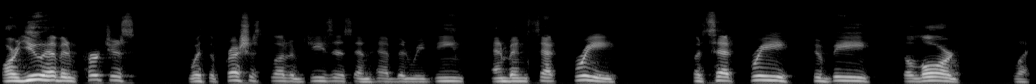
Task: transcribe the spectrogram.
or you have been purchased with the precious blood of Jesus and have been redeemed and been set free, but set free to be the Lord's slave,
